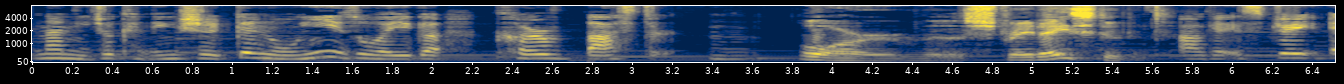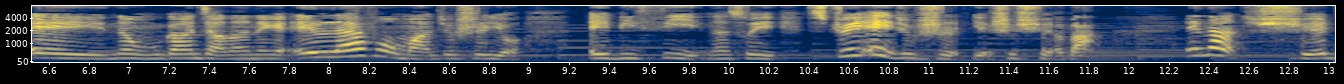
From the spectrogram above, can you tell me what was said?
那你就肯定是更容易作为一个 curve buster。嗯 Or the straight A student. ，OK，straight、A。那我们刚刚讲的那个 A level 嘛，就是有 A、B、C。那所以 straight A 就是也是学霸。 哎，那学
